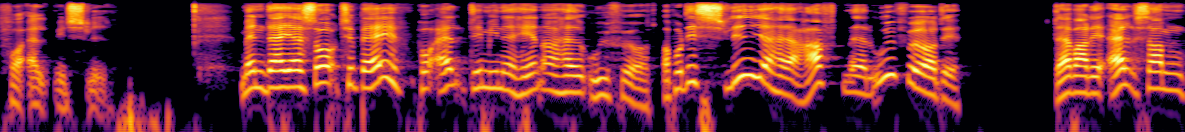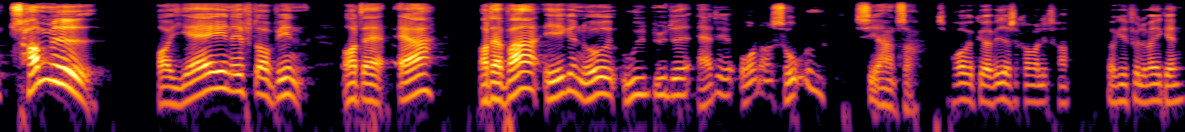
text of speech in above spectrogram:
for alt mit slid. Men da jeg så tilbage på alt det, mine hænder havde udført, og på det slid, jeg havde haft med at udføre det, der var det alt sammen tomhed og jagen efter vind, og der er, og der var ikke noget udbytte af det under solen, siger han så. Så prøver vi at køre videre, så kommer jeg lidt frem. Så kan I følge med igen.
